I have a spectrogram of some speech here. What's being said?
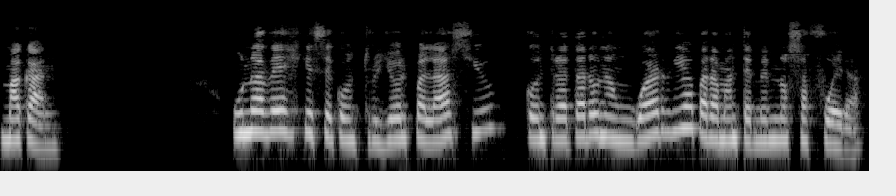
Macán. Una vez que se construyó el palacio, contrataron a un guardia para mantenernos afuera.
